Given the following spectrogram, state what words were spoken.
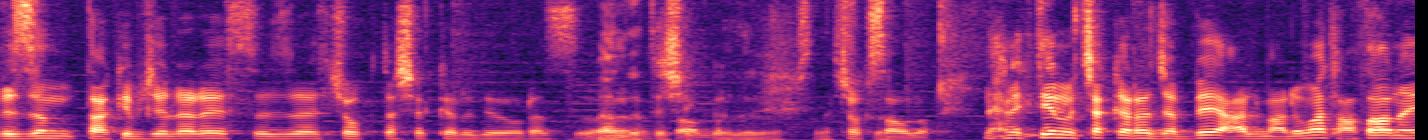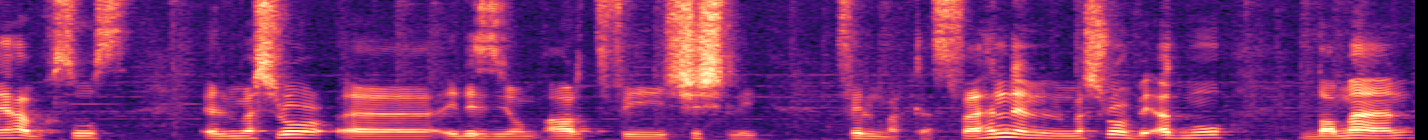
bizim takipçilere size çok teşekkür ediyoruz. Ben Ee, de sağ teşekkür olun. ederim. hepsine. شكرا سعودة نحن كثير متشكر رجب بيه على المعلومات اللي اعطانا اياها بخصوص المشروع آه، اليزيوم ارت في ششلي في المركز. فهن المشروع بيقدموا ضمان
